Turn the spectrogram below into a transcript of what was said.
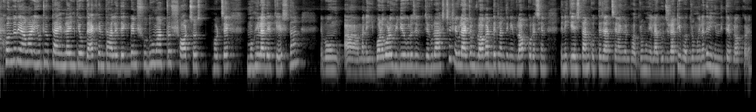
এখন যদি আমার ইউটিউব টাইম লাইন কেউ দেখেন, তাহলে দেখবেন শুধুমাত্র শর্টস হচ্ছে মহিলাদের কেশদান এবং মানে বড় বড় ভিডিওগুলো যেগুলো আসছে, সেগুলো একজন ব্লগার দেখলাম, তিনি ব্লগ করেছেন, তিনি কেশদান করতে যাচ্ছেন, একজন ভদ্রমহিলা গুজরাটি ভদ্রমহিলা তিনি হিন্দিতে ব্লগ করেন।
